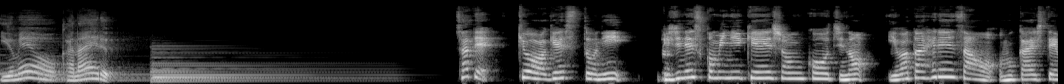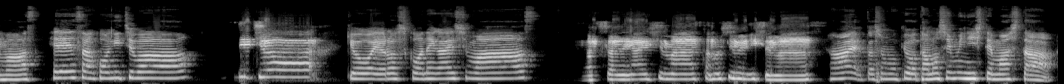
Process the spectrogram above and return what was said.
夢を叶えるさて、今日はゲストにビジネスコミュニケーションコーチの岩田ヘレンさんをお迎えしています。ヘレンさん、こんにちは。こんにちは。今日はよろしくお願いします。よろしくお願いします。楽しみにしてます。はい、私も今日楽しみにしてました。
